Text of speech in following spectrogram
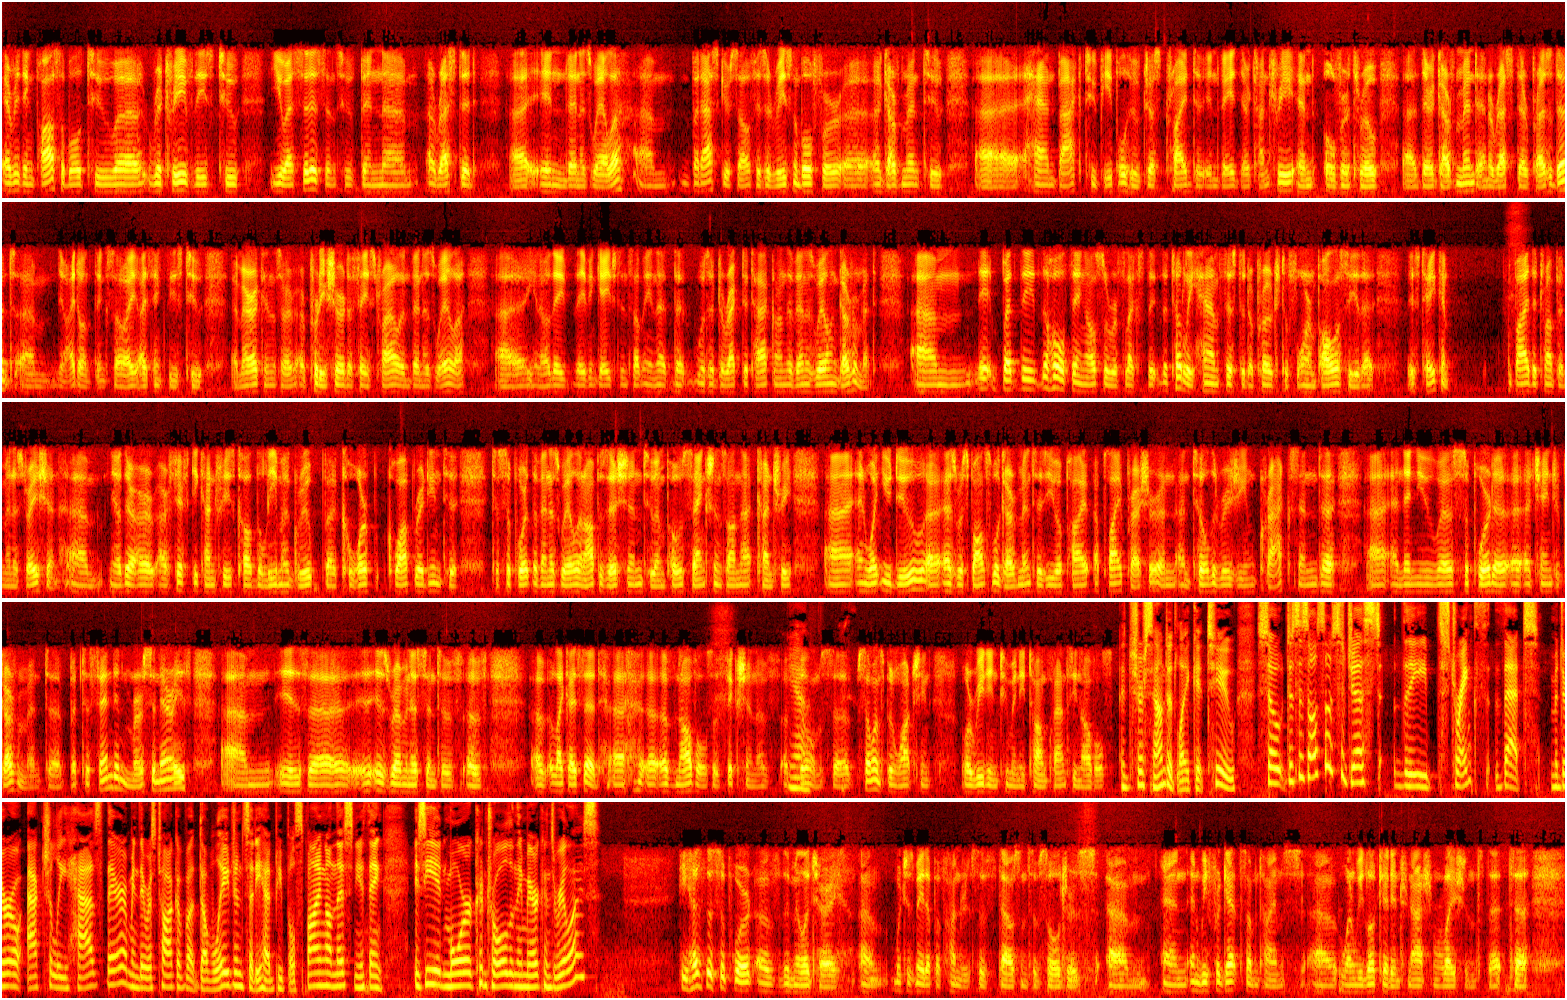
everything possible to uh, retrieve these two U.S. citizens who've been um, arrested uh, in Venezuela. Um, but ask yourself, is it reasonable for uh, a government to uh, hand back to people who've just tried to invade their country and overthrow uh, their government and arrest their president? Um, you know, I don't think so. I, I think these two Americans are, are pretty sure to face trial in Venezuela. Uh, you know, they they've engaged in something that that was a direct attack on the Venezuelan government. Um, it, but the the whole thing also reflects the, the totally ham-fisted approach to foreign policy that is taken by the Trump administration. Um, you know, there are, are 50 countries called the Lima Group uh, co- cooperating to, to support the Venezuelan opposition, to impose sanctions on that country. Uh, and what you do uh, as responsible governments is you apply, apply pressure and, until the regime cracks, and uh, uh, and then you uh, support a, a change of government. But to send in mercenaries um, is is reminiscent of, of uh, like I said, uh, of novels, of fiction, of, of yeah. films. Uh, someone's been watching or reading too many Tom Clancy novels. It sure sounded like it too. So, does this also suggest the strength that Maduro actually has there? I mean, there was talk about double agents that he had people spying on this, and you think, is he in more control than the Americans realize? He has the support of the military, um, which is made up of hundreds of thousands of soldiers, um, and and we forget sometimes uh, when we look at international relations that uh,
